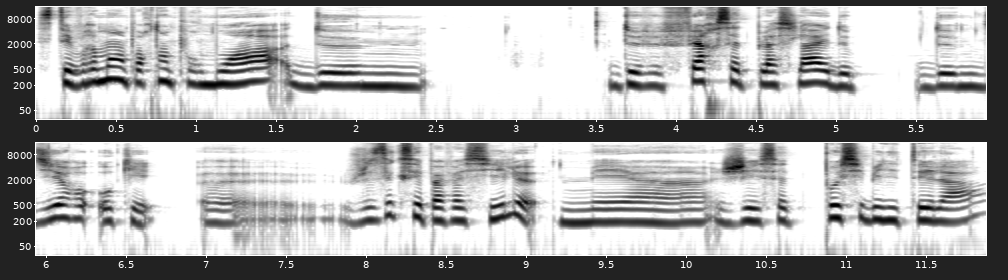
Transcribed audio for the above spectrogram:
c'était vraiment important pour moi de, de faire cette place-là et de, de, me dire ok, euh, je sais que c'est pas facile, mais j'ai cette possibilité-là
